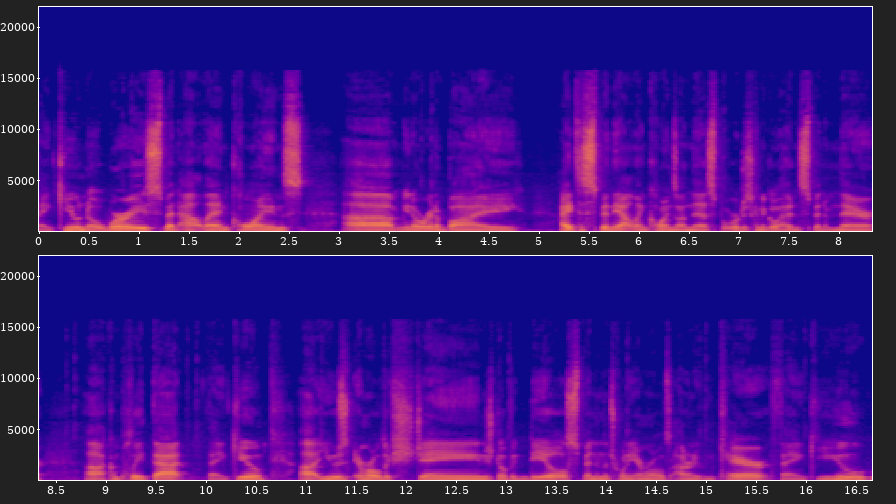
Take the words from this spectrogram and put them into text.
Thank you. No worries. Spend Outland coins. Um, you know, we're going to buy, I hate to spend the Outland coins on this, but we're just going to go ahead and spend them there. Uh, complete that. Thank you. Uh, use Emerald Exchange. No big deal. Spending the 20 emeralds. I don't even care. Thank you.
